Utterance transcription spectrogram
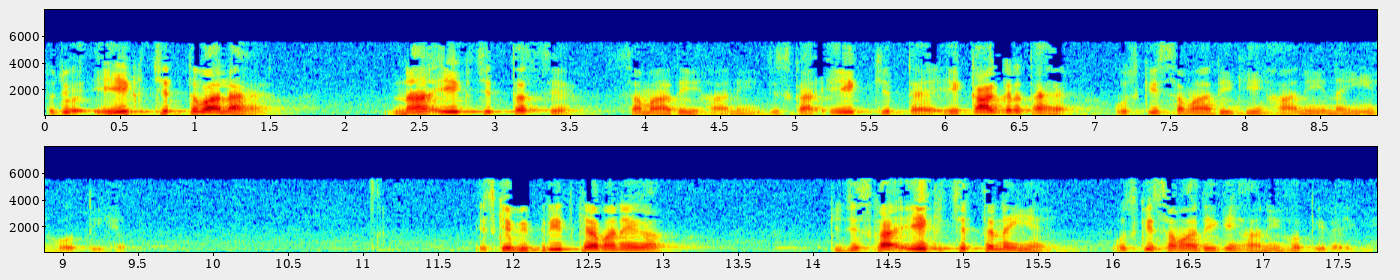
तो जो एक चित्त वाला है ना एक चित्त से समाधि, हानि, जिसका एक चित्त है, एकाग्रता है, उसकी समाधि की हानि नहीं होती है। इसके विपरीत क्या बनेगा? कि जिसका एक चित्त नहीं है, उसकी समाधि की हानि होती रहेगी।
